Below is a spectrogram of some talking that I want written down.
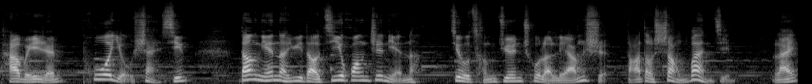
他为人颇有善心。当年呢遇到饥荒之年呢，就曾捐出了粮食达到上万斤来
